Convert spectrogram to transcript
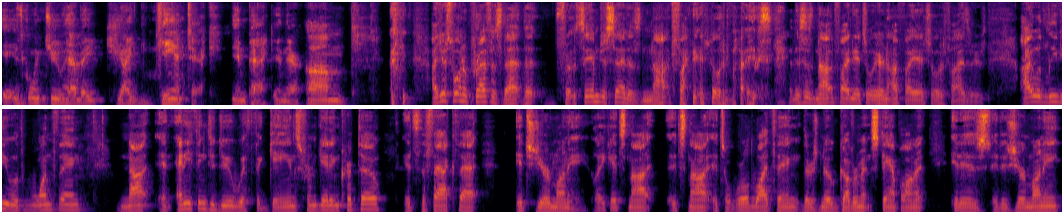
It is going to have a gigantic impact in there. Um, I just want to preface that that Sam just said is not financial advice, and this is not financial. We are not financial advisors. I would leave you with one thing, not anything to do with the gains from getting crypto. It's the fact that it's your money. Like it's not. It's not. It's a worldwide thing. There's no government stamp on it. It is. It is your money.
